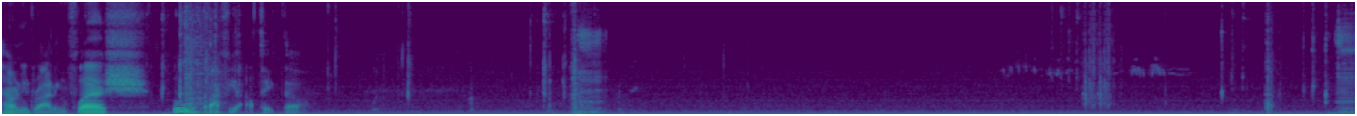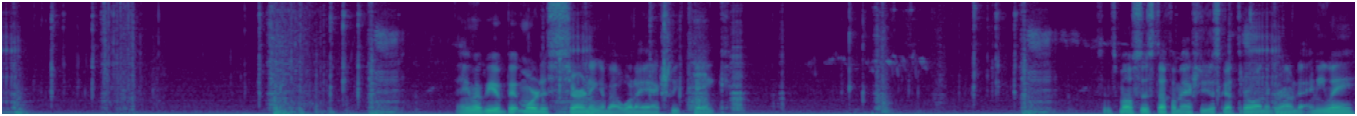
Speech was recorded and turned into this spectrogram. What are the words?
I don't need rotting flesh. Ooh, coffee I'll take though. I think I might be a bit more discerning about what I actually take. Since most of the stuff I'm actually just going to throw on the ground anyway.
